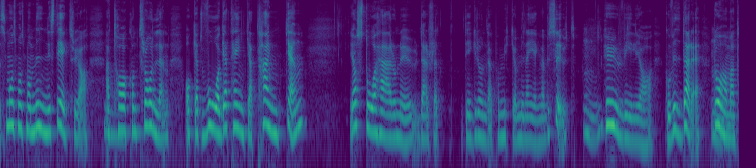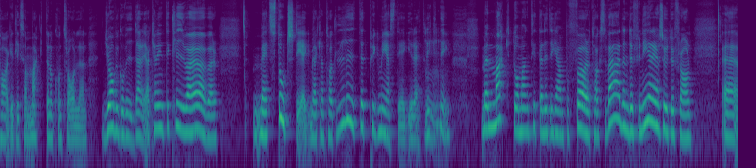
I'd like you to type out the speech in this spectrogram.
små, små, små ministeg tror jag. Att ta kontrollen och att våga tänka tanken. Jag står här och nu därför att det är grundat på mycket av mina egna beslut. Hur vill jag gå vidare? Då har man tagit liksom makten och kontrollen. Jag vill gå vidare. Jag kan inte kliva över med ett stort steg, men jag kan ta ett litet pygmesteg i rätt riktning. Men makt då, om man tittar lite grann på företagsvärlden definieras utifrån eh,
